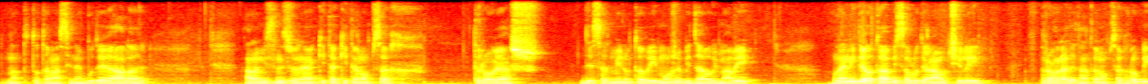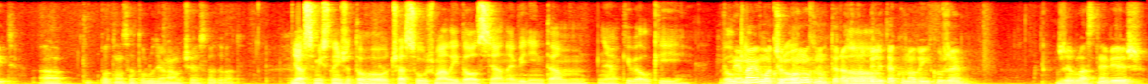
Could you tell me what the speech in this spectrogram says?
na toto tam asi nebude, ale, ale myslím si, že nejaký taký ten obsah 3 až 10 minútový môže byť zaujímavý. Len ide o to, aby sa ľudia naučili v prvom rade na ten obsah robiť a potom sa to ľudia naučia sledovať. Ja si myslím, že toho času už mali dosť a nevidím tam nejaký veľký, veľký Nemajú moc čo ponúknuť. Teraz A- urobili takú novinku, že, že vlastne vieš,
